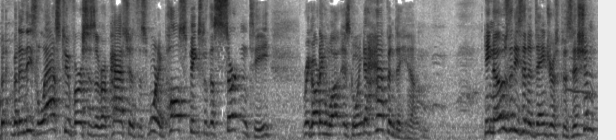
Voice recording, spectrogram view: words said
but, but in these last two verses of our passage this morning, Paul speaks with a certainty regarding what is going to happen to him. He knows that he's in a dangerous position.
